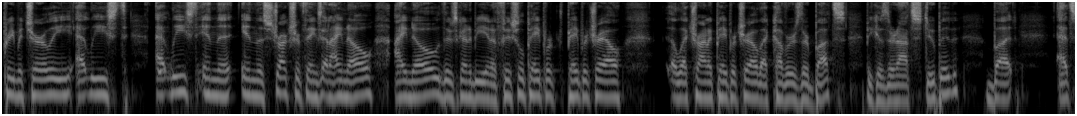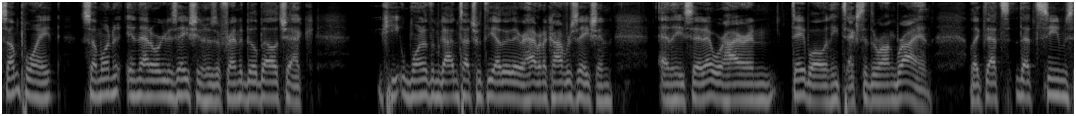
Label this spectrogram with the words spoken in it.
prematurely, at least at least in the in the structure of things and i know i know there's going to be an official paper paper trail electronic paper trail that covers their butts because they're not stupid. But at some point, someone in that organization who's a friend of Bill Belichick, he one of them got in touch with the other. They were having a conversation, and he said, hey, "We're hiring Daboll," and he texted the wrong Brian. Like that's that seems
